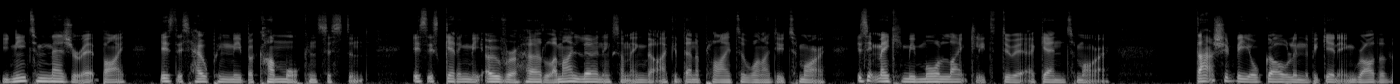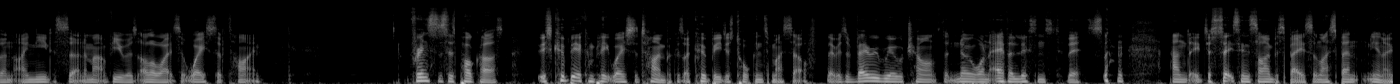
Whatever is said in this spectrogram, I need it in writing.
you need to measure it by is this helping me become more consistent? Is this getting me over a hurdle? Am I learning something that I could then apply to what I do tomorrow? Is it making me more likely to do it again tomorrow? That should be your goal in the beginning rather than I need a certain amount of viewers, otherwise, it's a waste of time. For instance, this podcast, this could be a complete waste of time because I could be just talking to myself. There is a very real chance that no one ever listens to this and it just sits in cyberspace and I spent, you know,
